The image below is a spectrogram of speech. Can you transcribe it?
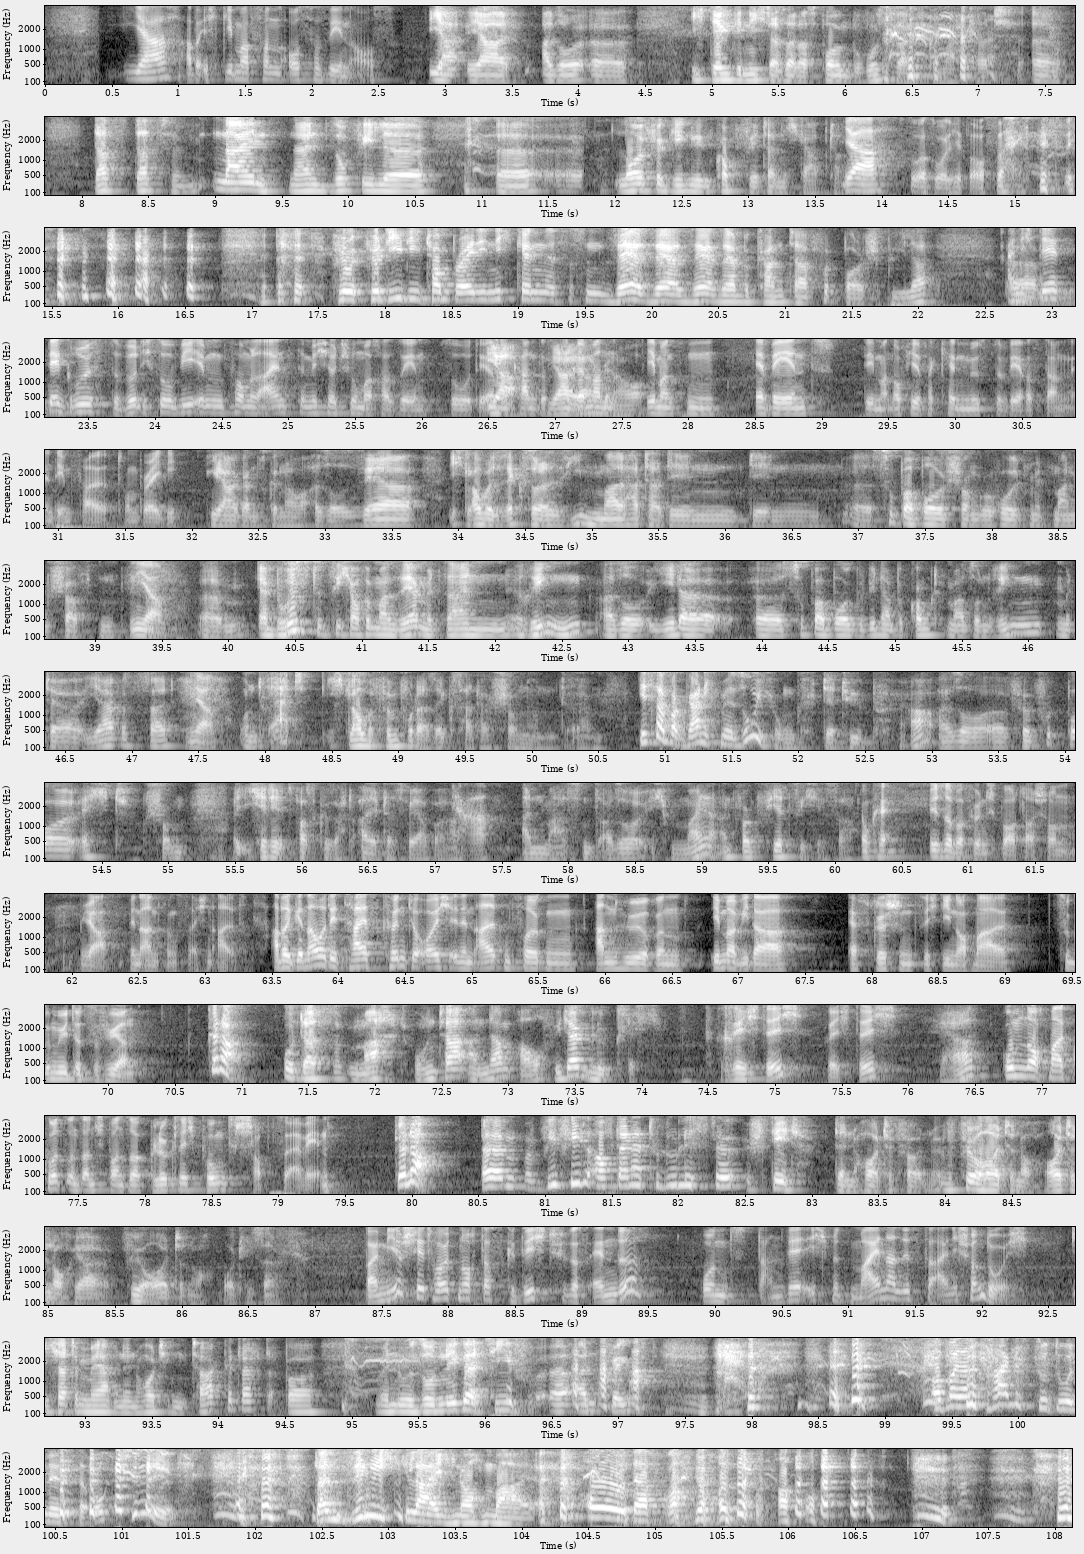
Ja, aber ich gehe mal von aus Versehen aus. Ja, ja, also äh, ich denke nicht, dass er das vollen Bewusstseins gemacht hat. Äh, das, das, nein, nein, so viele äh, Läufe gegen den Kopf wird er nicht gehabt haben. Ja, sowas wollte ich jetzt auch sagen. Für, für die, die Tom Brady nicht kennen, ist es ein sehr, sehr, sehr, sehr bekannter Footballspieler. Eigentlich der, Ähm, der größte, würde ich so wie im Formel 1 den Michael Schumacher sehen. So der Ja, bekannteste. ja, ja, Wenn man genau. jemanden erwähnt, den man auf jeden Fall kennen müsste, wäre es dann in dem Fall Tom Brady. Ja, ganz genau. Also sehr, ich glaube, sechs oder sieben Mal hat er den, den äh, Super Bowl schon geholt mit Mannschaften. Ja, Ähm, er brüstet sich auch immer sehr mit seinen Ringen. Also jeder äh, Super Bowl-Gewinner bekommt immer so einen Ring mit der Jahreszeit. Ja. Und er hat, ich glaube, fünf oder sechs hat er schon. Und ähm, ist aber gar nicht mehr so jung, der Typ. Ja, also äh, für Football echt schon. Ich hätte jetzt fast gesagt alt, das wäre aber Ja. anmaßend. Also ich meine, Anfang 40 ist er. okay. Ist aber für einen Sportler schon, ja, in Anführungszeichen alt. Aber genaue Details könnt ihr euch in den alten Folgen anhören. Immer wieder erfrischend, sich die nochmal zu Gemüte zu führen. Genau. Und das macht unter anderem auch wieder glücklich. Richtig, richtig. Ja, Um nochmal kurz unseren Sponsor glücklich.shop zu erwähnen. genau. Ähm, wie viel auf deiner To-Do-Liste steht denn heute für, für heute noch? Heute noch, ja, für heute noch, wollte ich sagen. Bei mir steht heute noch das Gedicht für das Ende und dann wäre ich mit meiner Liste eigentlich schon durch. Ich hatte mehr an den heutigen Tag gedacht, aber wenn du so negativ äh, anfängst, Auf meiner Tages-To-Do-Liste, okay. dann singe ich gleich nochmal. Oh, da freuen wir uns drauf.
